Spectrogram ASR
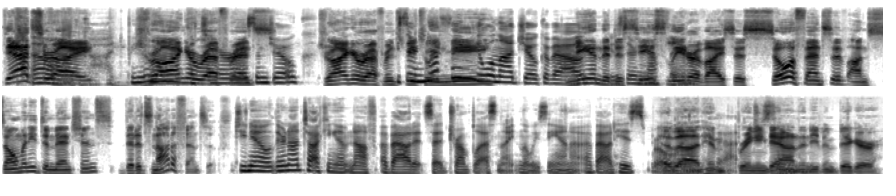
That's Oh, right. Really? Drawing a, A reference. joke? Drawing a reference between me, you will not joke about? me and the Is deceased leader of ISIS. So offensive on so many dimensions that it's not offensive. Do you know they're not talking enough about it? Said Trump last night in Louisiana about his role About in him that. bringing Just down saying. an even bigger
